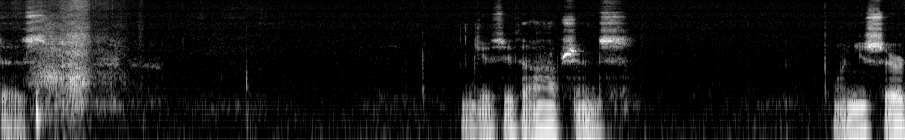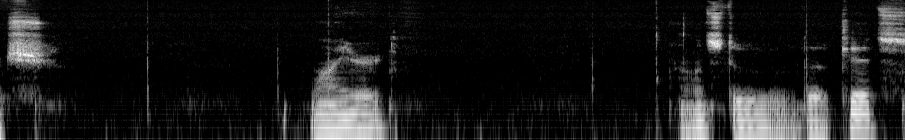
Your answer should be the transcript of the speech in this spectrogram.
says. It gives you the options. When you search wired. Let's do the kits.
